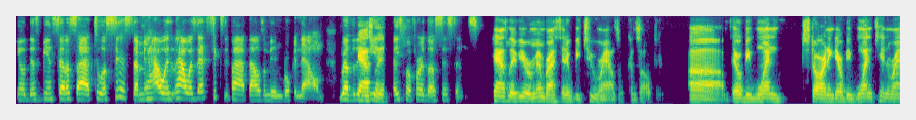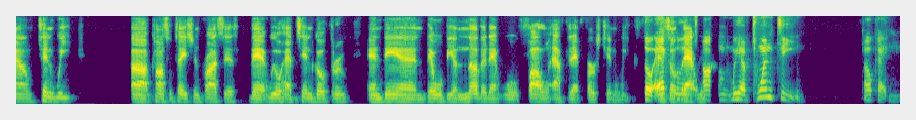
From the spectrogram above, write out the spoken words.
you know that's being set aside to assist. I mean how is how is that 65,000 being broken down rather than Counselor, being in place for further assistance? Counselor, if you remember I said it would be two rounds of consulting. Uh there will be one starting there will be one 10 round 10 week uh consultation process that we'll have 10 go through and then there will be another that will follow after that first 10 weeks. So actually, so will, um, we have 20. Okay.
